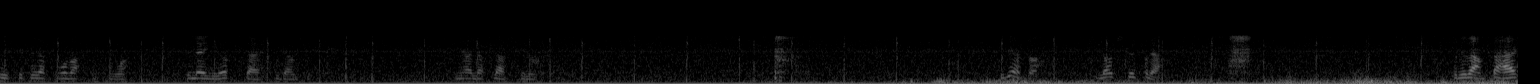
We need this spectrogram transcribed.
finns det fyra två vatten på. Vi längre upp där ordentligt. Med alla flaskorna. Så det är så. Vi har slut på det. Så vi väntar här.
